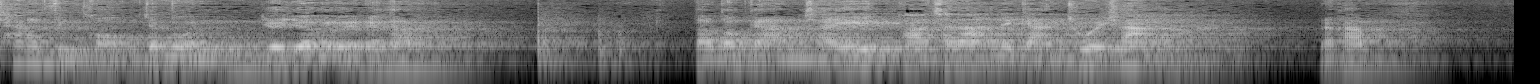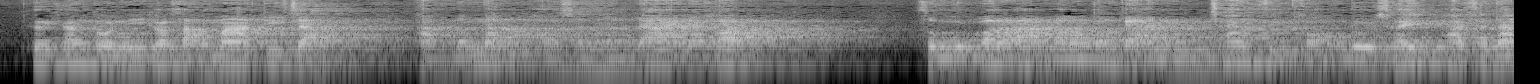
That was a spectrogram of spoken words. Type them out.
ชั่งสิ่งของจำนวนเยอะ ๆ เลยนะครับ เราต้องการใช้ภาชนะในการช่วยช่างนะครับ เครื่องช่างตัวนี้ก็สามารถที่จะหักน้ำหนักภาชนะได้นะครับ สมมุติว่าเราต้องการช่างสิ่งของโดยใช้ภาชนะ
